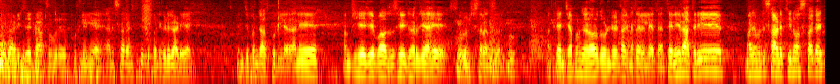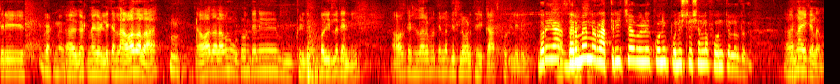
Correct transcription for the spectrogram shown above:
हे गाडीचे काच वगैरे फुटलेली आहे आणि सरांची तिकडे पलीकडे गाडी आहे. त्यांची पण काच फुटली आहे. आणि आमचे हे जे बाजूच हे घर जे आहे सुरुंशी सरांचं त्यांच्या पण घरावर दोंडे टाकण्यात आलेले आहेत. आणि त्यांनी रात्री माझ्या मते साडेतीन वाजता काहीतरी घटना घटना घडली. त्यांना आवाज आला. आवाज आला म्हणून उठून त्यांनी खिडकीतून बघितलं त्यांनी. आवाज कशा आला म्हणून त्यांना दिसलं वाटतं ही काच फुटलेली. बरं या दरम्यान रात्रीच्या वेळी कोणी पोलीस स्टेशनला फोन केला होता का? अ, नाही केला ना.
